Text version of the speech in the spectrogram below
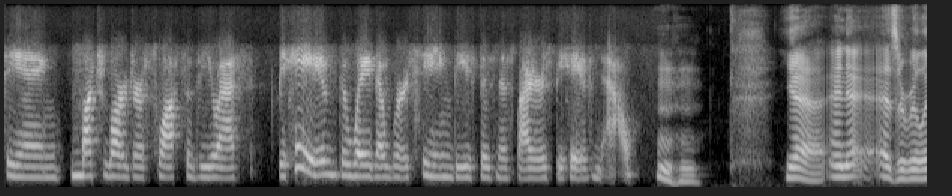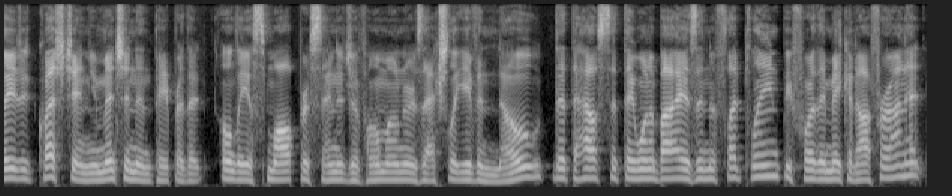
seeing much larger swaths of the US behave the way that we're seeing these business buyers behave now. Mm-hmm. Yeah, and as a related question, you mentioned in the paper that only a small percentage of homeowners actually even know that the house that they want to buy is in a floodplain before they make an offer on it.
